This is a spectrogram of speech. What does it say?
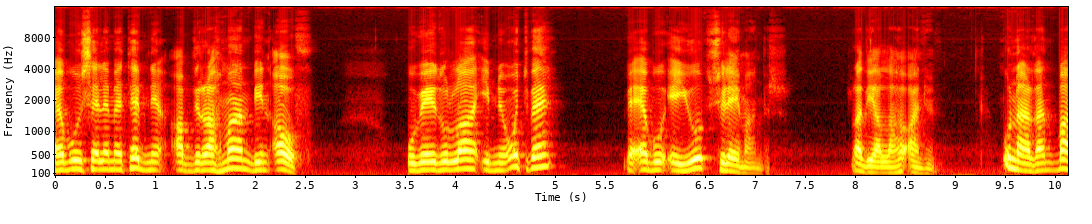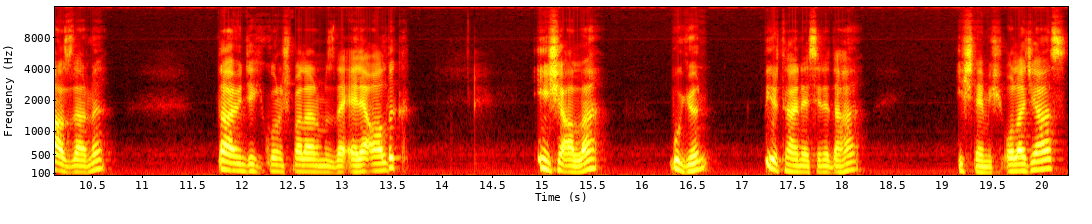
Ebu Selemete bin Abdurrahman bin Avf, Ubeydullah İbni Utbe ve Ebu Eyyub Süleyman'dır. Radıyallahu anhüm. Bunlardan bazılarını daha önceki konuşmalarımızda ele aldık. İnşallah bugün bir tanesini daha işlemiş olacağız.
